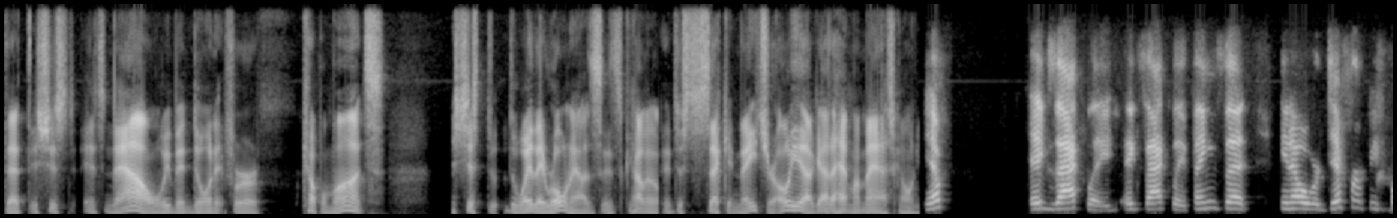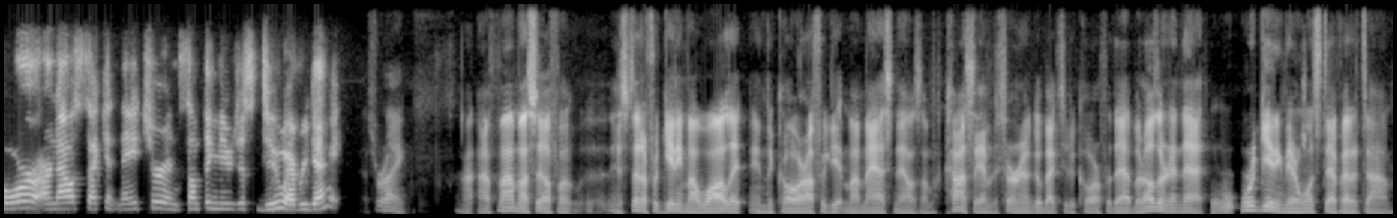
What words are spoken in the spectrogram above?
that it's just, it's now we've been doing it for a couple months. It's just the way they roll now. It's, it's kind of just second nature. Oh yeah, I got to have my mask on. Yep. Exactly, exactly. Things that you know were different before are now second nature and something you just do every day. That's right. I, find myself uh, instead of forgetting my wallet in the car, I forget my mask now. So I'm constantly having to turn around and go back to the car for that. But other than that, we're getting there one step at a time.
